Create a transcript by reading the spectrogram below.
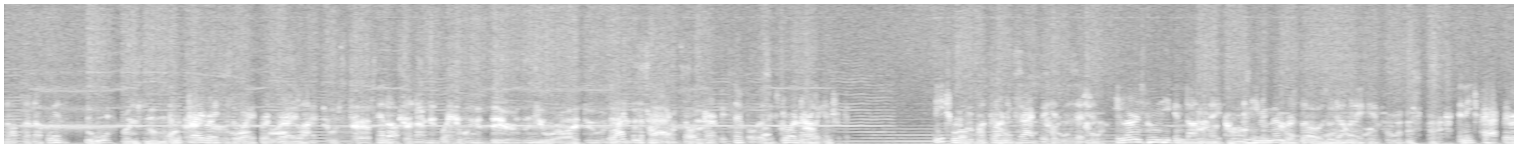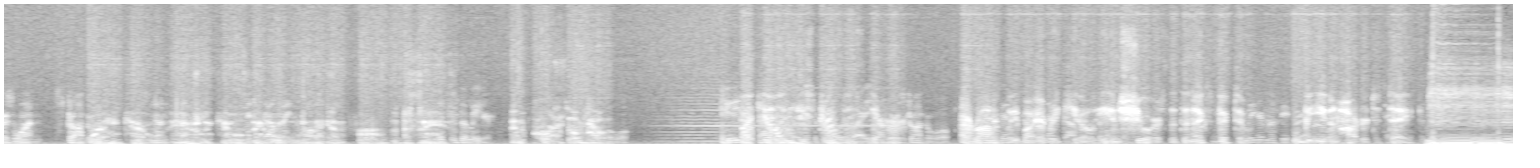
Not enough wind. And the prey races away for its very life, and often wind. Life in the pack, though apparently simple, is extraordinarily intricate. Each wolf must learn exactly his position. He learns whom he can dominate, and he remembers those who dominate him. In each pack there is one, stronger wolf, none stronger, and dominates all others. This is the leader, or alpha wolf. These killings is caused by younger. Ironically, by every kill, he ensures that the next victim will be even harder to take.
